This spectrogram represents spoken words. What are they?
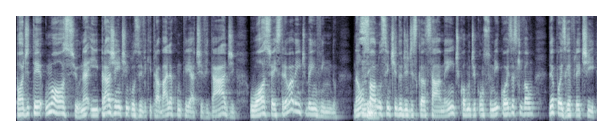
pode ter um ócio, né? E pra gente, inclusive, que trabalha com criatividade, o ócio é extremamente bem-vindo. Não Sim. só no sentido de descansar a mente, como de consumir coisas que vão depois refletir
